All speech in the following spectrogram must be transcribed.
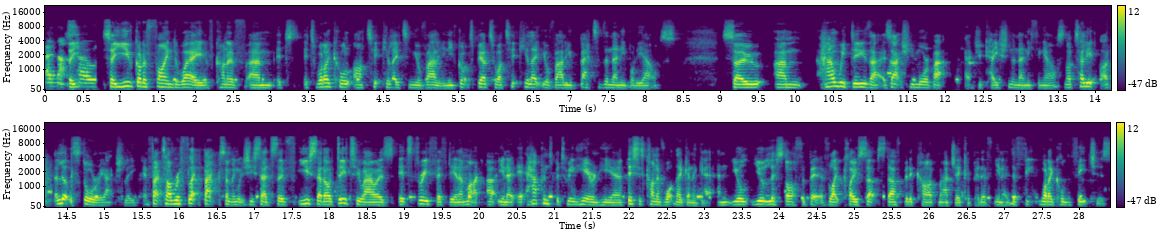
And that's so, how. So you've got to find a way of kind of um, it's it's what I call articulating your value, and you've got to be able to articulate your value better than anybody else. So um, how we do that is actually more about education than anything else. And I'll tell you a, a little story actually. In fact, I'll reflect back something which you said. So you said, I'll do two hours, it's 350 and I might, uh, you know, it happens between here and here. This is kind of what they're going to get. And you'll, you'll list off a bit of like close up stuff, a bit of card magic, a bit of, you know, the, what I call the features.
